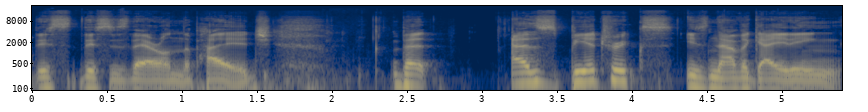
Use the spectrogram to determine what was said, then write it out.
this this is there on the page, but as Beatrix is navigating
